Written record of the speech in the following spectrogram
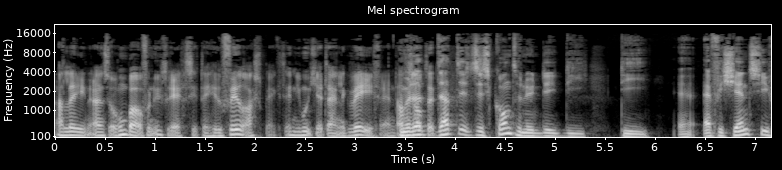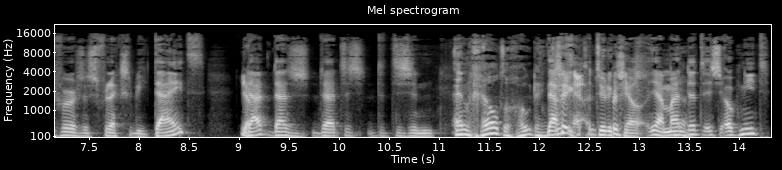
Alleen aan zo'n ombouw van Utrecht zitten heel veel aspecten. En die moet je uiteindelijk wegen. En dat maar is dat, altijd, dat is dus continu die, die, die efficiëntie versus flexibiliteit. Ja. Dat, dat, is, dat, is, dat is een... En geld toch ook, denk ik. Nou, Zeker, ja, natuurlijk precies. wel. Ja, maar Ja. dat is ook niet...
